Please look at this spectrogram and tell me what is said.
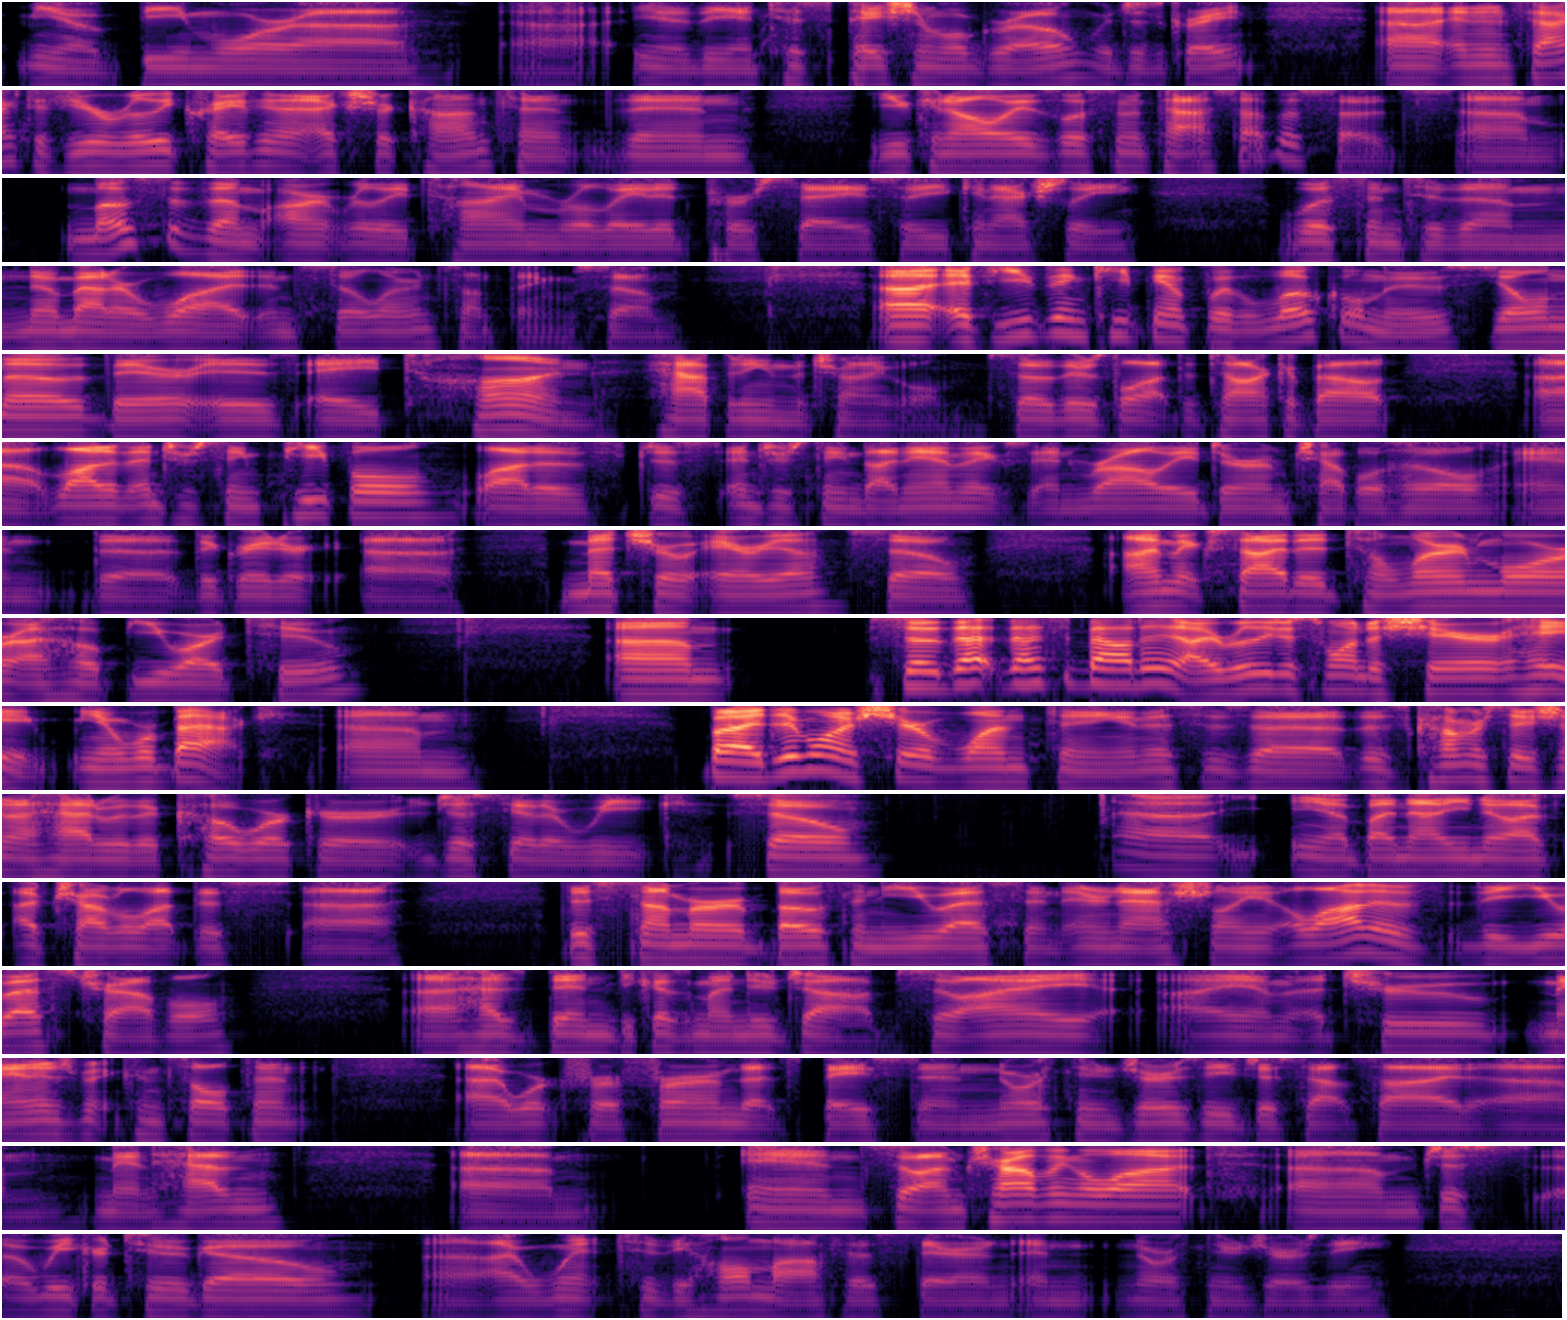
you know be more uh, uh, you know the anticipation will grow, which is great. Uh, and in fact, if you're really craving that extra content, then you can always listen to past episodes. Um, most of them aren't really time related per se, so you can actually listen to them no matter what and still learn something. So, uh, if you've been keeping up with local news, you'll know there is a ton happening in the Triangle. So, there's a lot to talk about. Uh, a lot of interesting people, a lot of just interesting dynamics in Raleigh, Durham, Chapel Hill, and the the greater uh, metro area. So I'm excited to learn more. I hope you are too. Um, so that that's about it. I really just wanted to share. Hey, you know, we're back. Um, but I did want to share one thing, and this is a this conversation I had with a coworker just the other week. So, uh, you know, by now you know I've I've traveled a lot this uh, this summer, both in the U.S. and internationally. A lot of the U.S. travel uh, has been because of my new job. So I I am a true management consultant. I work for a firm that's based in North New Jersey, just outside um, Manhattan. Um, and so I'm traveling a lot. Um, just a week or two ago, uh, I went to the home office there in, in, North New Jersey,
